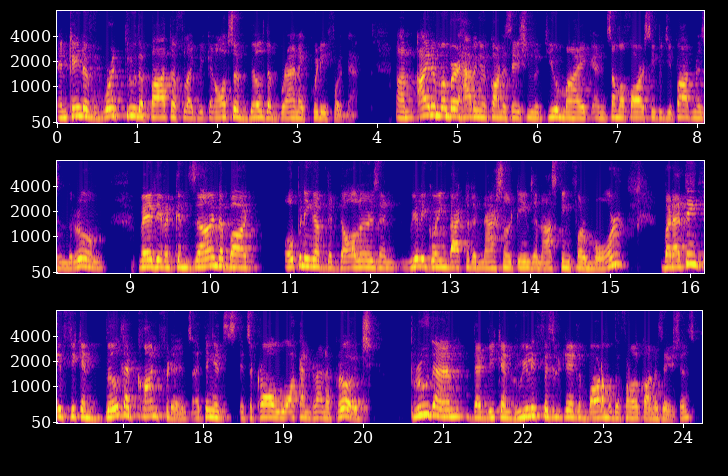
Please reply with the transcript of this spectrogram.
and kind of work through the path of like we can also build the brand equity for them. Um, I remember having a conversation with you, Mike, and some of our CPG partners in the room where they were concerned about opening up the dollars and really going back to the national teams and asking for more. But I think if we can build that confidence, I think it's it's a crawl, walk, and run approach. prove them that we can really facilitate the bottom of the funnel conversations,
